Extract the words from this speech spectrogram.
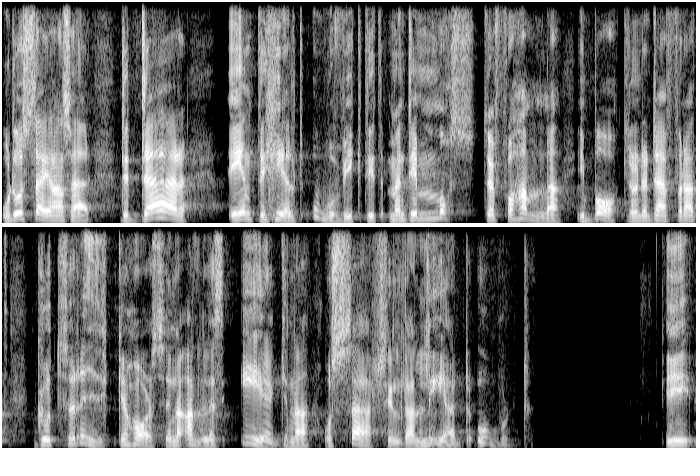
Och då säger han så här, det där är inte helt oviktigt, men det måste få hamna i bakgrunden därför att Guds rike har sina alldeles egna och särskilda ledord. I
